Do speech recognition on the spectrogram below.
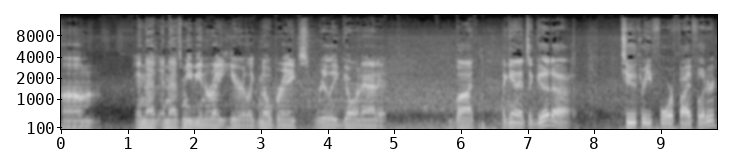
Um, and that and that's me being right here like no brakes really going at it. But again it's a good uh two three four five footer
